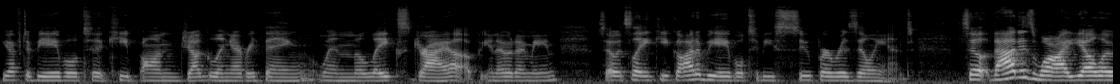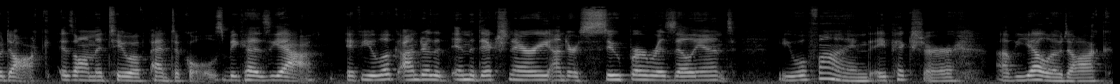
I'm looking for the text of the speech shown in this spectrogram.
you have to be able to keep on juggling everything when the lakes dry up, you know what I mean? So it's like you got to be able to be super resilient. So that is why Yellow Dock is on the 2 of Pentacles because yeah, if you look under the in the dictionary under super resilient, you will find a picture of Yellow Dock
